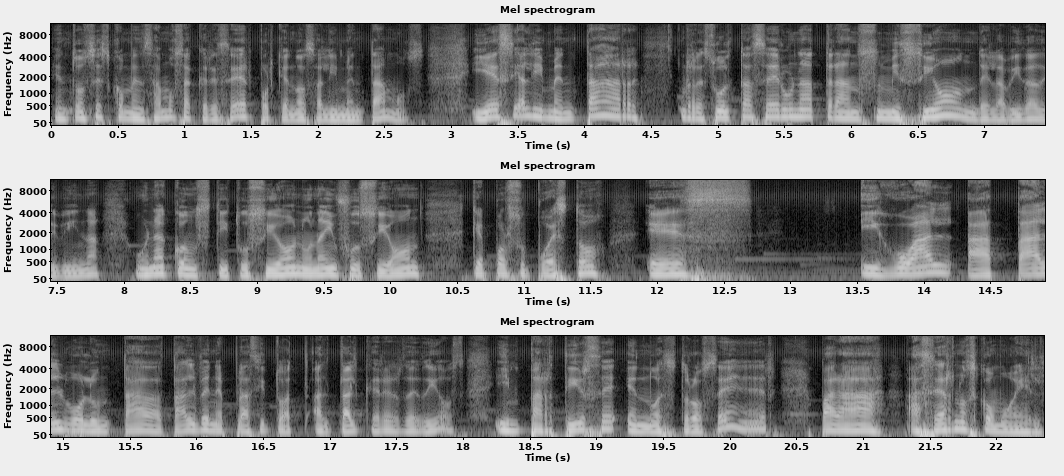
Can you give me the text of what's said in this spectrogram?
entonces comenzamos a crecer porque nos alimentamos. Y ese alimentar resulta ser una transmisión de la vida divina, una constitución, una infusión que por supuesto es igual a tal voluntad, a tal beneplácito, al tal querer de Dios, impartirse en nuestro ser para hacernos como Él.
